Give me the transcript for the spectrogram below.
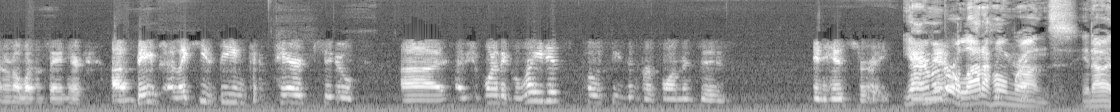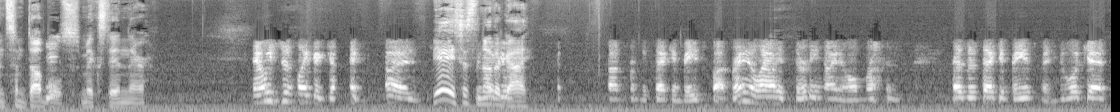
I don't know what I'm saying here. Uh, Babe, like he's being compared to uh, one of the greatest postseason performances in history. Yeah, and I remember a lot of home runs, you know, and some doubles mixed in there. Now he's just like a guy. Uh, yeah, he's just another guy. From the second base spot, Brandon Lowe hit 39 home runs as a second baseman. You look at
